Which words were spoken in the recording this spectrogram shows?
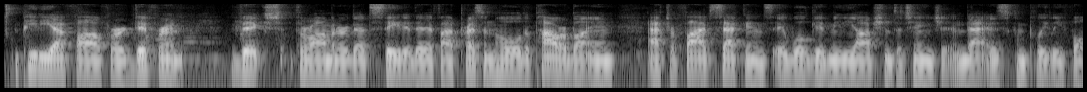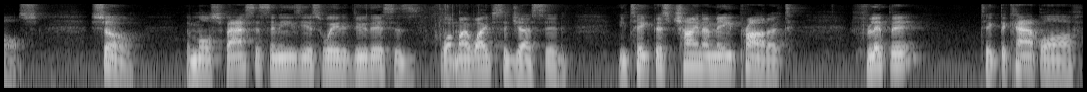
PDF file for a different Vicks thermometer that stated that if I press and hold the power button after five seconds, it will give me the option to change it, and that is completely false. So, the most fastest and easiest way to do this is what my wife suggested. You take this China-made product, flip it, take the cap off,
